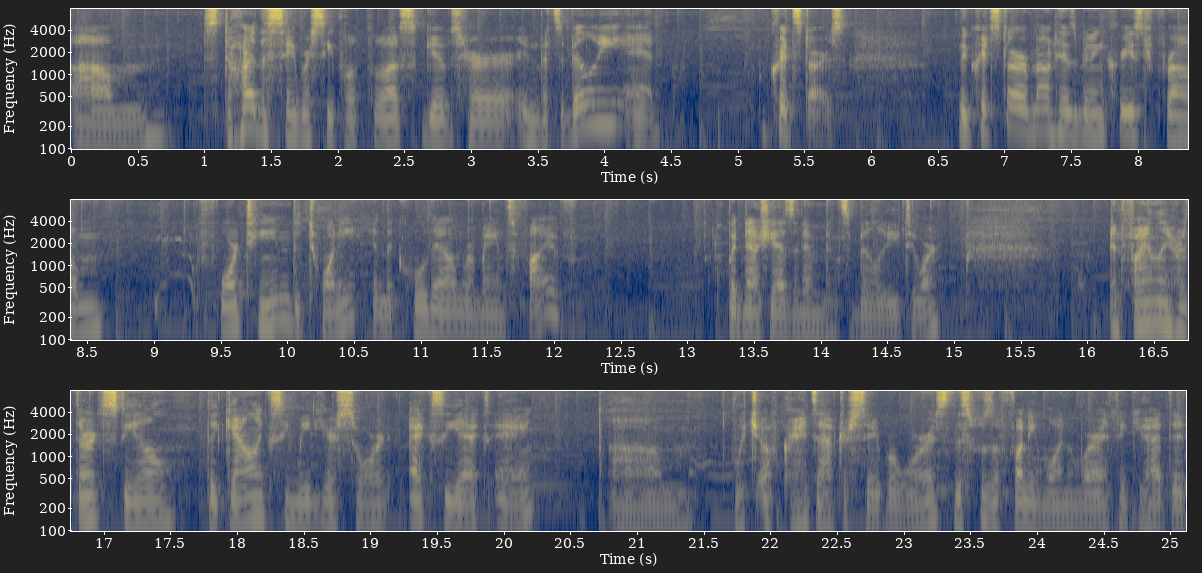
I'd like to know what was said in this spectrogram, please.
Um, Star of the Saber C++ gives her invincibility and crit stars. The crit star amount has been increased from 14 to 20, and the cooldown remains 5. But now she has an invincibility to her. And finally, her third steal, the Galaxy Meteor Sword XEXA, um, which upgrades after Saber Wars. This was a funny one where I think you had to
